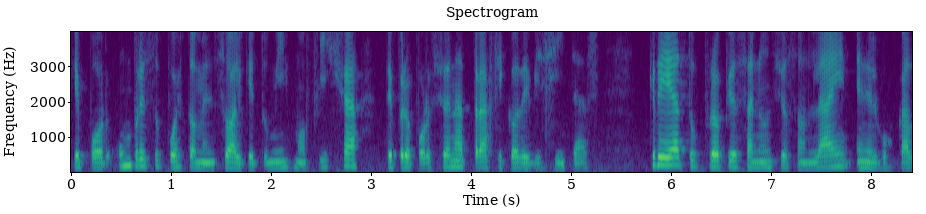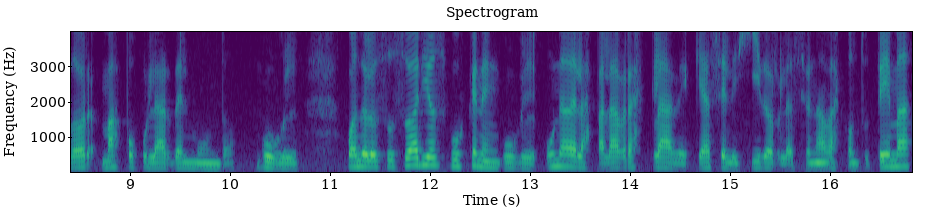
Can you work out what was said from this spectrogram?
que por un presupuesto mensual que tú mismo fija te proporciona tráfico de visitas. Crea tus propios anuncios online en el buscador más popular del mundo, Google. Cuando los usuarios busquen en Google una de las palabras clave que has elegido relacionadas con tu tema,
